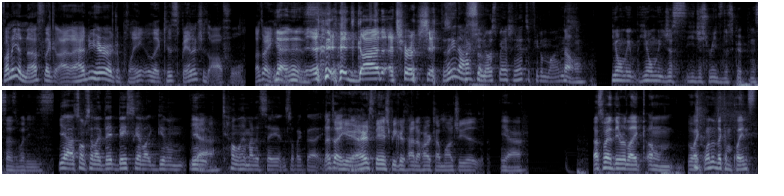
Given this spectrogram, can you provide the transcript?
Funny enough, like I I had you hear a complaint, like his Spanish is awful. That's right. Yeah, it is. it's god atrocious. Doesn't he not actually know Spanish? He has to feed him lines. no. he only he only just he just reads the script and says what he's. Yeah, that's what I'm saying. Like they basically had to, like give him, they Yeah. tell him how to say it and stuff like that. That's yeah. what I hear. Yeah. I heard Spanish speakers had a hard time watching it. Yeah, that's why they were like um like one of the complaints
